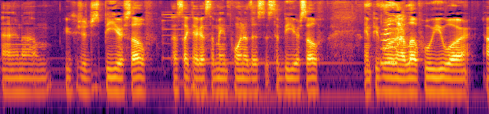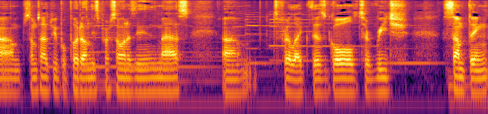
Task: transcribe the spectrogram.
And um you should just be yourself that's like I guess the main point of this is to be yourself, and people are gonna love who you are. Um, sometimes people put on these personas, these masks, um, for like this goal to reach something,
